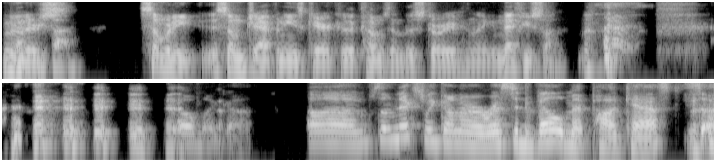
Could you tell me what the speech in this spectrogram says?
And then there's son. somebody, some Japanese character that comes into the story, and like nephew, son. Oh my god. Um. So next week on our Arrested Development podcast, so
